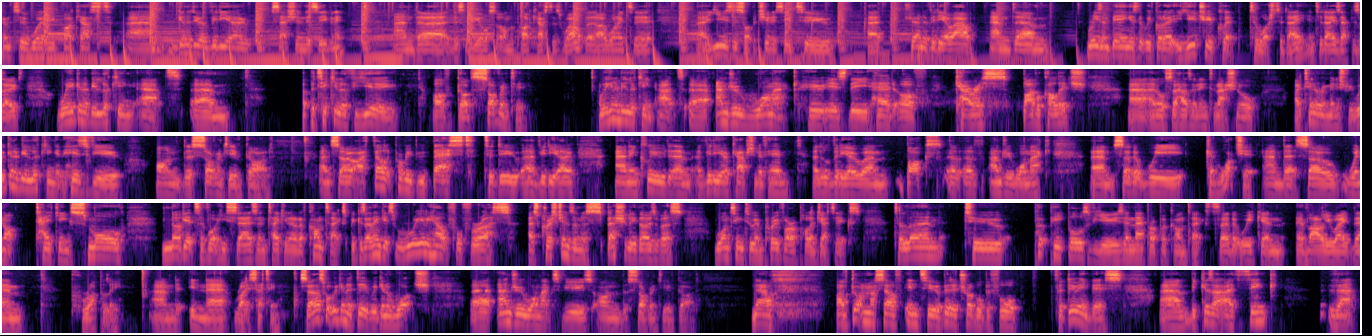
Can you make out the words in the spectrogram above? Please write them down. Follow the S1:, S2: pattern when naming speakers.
S1: Welcome to Word Me Podcast. Um, we're going to do a video session this evening, and uh, this will be also on the podcast as well. But I wanted to uh, use this opportunity to uh, churn a video out. And um, reason being is that we've got a YouTube clip to watch today in today's episode. We're going to be looking at um, a particular view of God's sovereignty we're going to be looking at uh, Andrew Wommack, who is the head of Charis Bible College uh, and also has an international itinerant ministry. We're going to be looking at his view on the sovereignty of God. And so I felt it probably be best to do a video and include um, a video caption of him, a little video um, box of, of, Andrew Wommack, um, so that we can watch it and uh, so we're not taking small nuggets of what he says and taking it out of context because I think it's really helpful for us as Christians and especially those of us wanting to improve our apologetics to learn to put people's views in their proper context so that we can evaluate them properly and in their right setting. So that's what we're going to do. We're going to watch uh, Andrew Wommack's views on the sovereignty of God. Now, I've gotten myself into a bit of trouble before for doing this um, because I, I think that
